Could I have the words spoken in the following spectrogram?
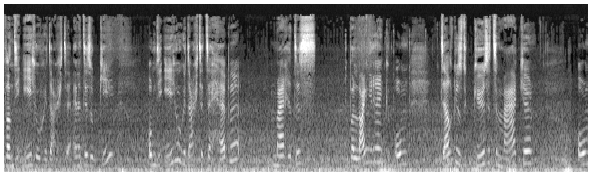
van die ego-gedachten. En het is oké om die ego-gedachten te hebben, maar het is belangrijk om telkens de keuze te maken om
